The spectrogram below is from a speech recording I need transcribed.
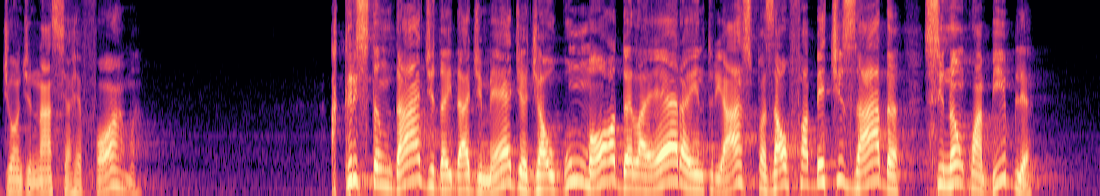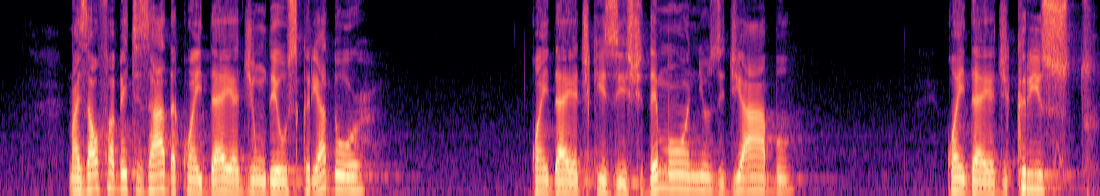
de onde nasce a reforma, a cristandade da Idade Média, de algum modo, ela era, entre aspas, alfabetizada, se não com a Bíblia, mas alfabetizada com a ideia de um Deus criador, com a ideia de que existe demônios e diabo, com a ideia de Cristo,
